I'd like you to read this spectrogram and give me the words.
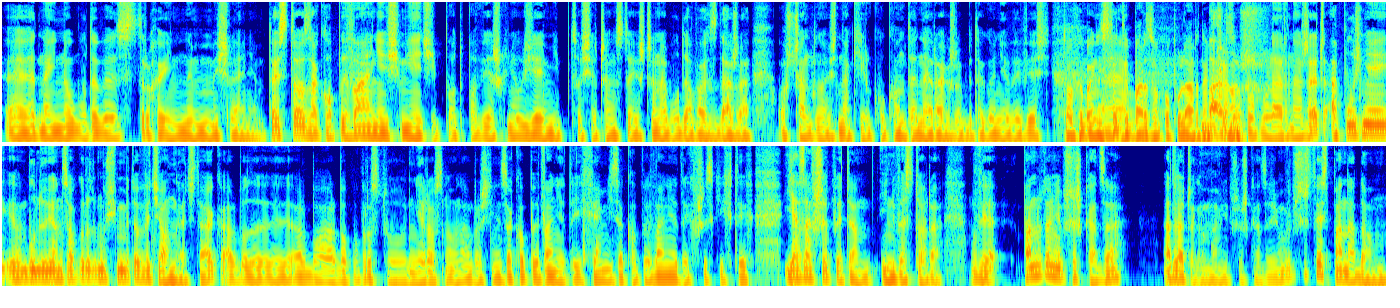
e, na inną budowę z trochę innym myśleniem. To jest to zakopywanie śmieci pod powierzchnią ziemi, co się często jeszcze na budowach zdarza oszczędność na kilku kontenerach, żeby tego nie wywieźć. To chyba niestety e, bardzo popularne Bardzo wciąż. popularna rzecz, a później budując ogród musimy to wyciągać, tak? Albo, albo, albo po prostu nie rosną nam rośliny. Zakopywanie tej chemii, zakopywanie tych wszystkich tych. Ja zawsze pytam inwestora, mówię, panu to nie przeszkadza? A dlaczego ma mi przeszkadzać? Ja mówię, przecież to jest pana dom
